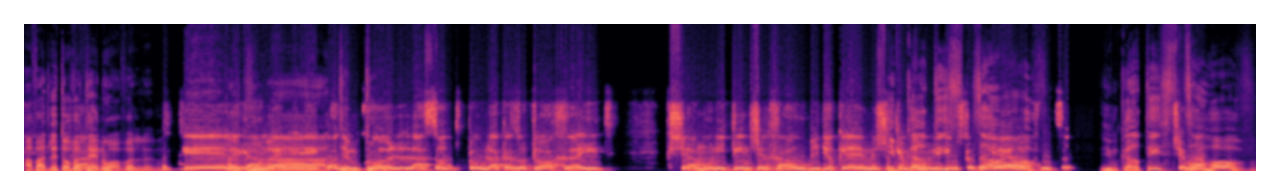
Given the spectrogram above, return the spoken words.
עבד לטובתנו, אבל... אה, לגמרי. אה, קודם. כל, לעשות פעולה כזאת לא אחראית, כשהמוניטין שלך, הוא בדיוק אה, משקם את המוניטין שלו בקרב. החוצה. עם כרטיס? צהוב.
